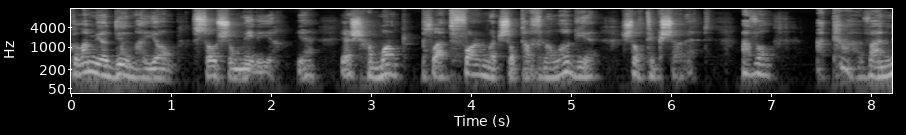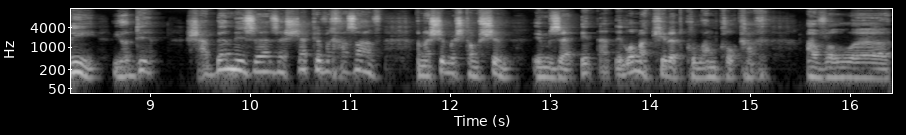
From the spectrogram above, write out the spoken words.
כולם יודעים היום סושיאל מדיה, yeah? יש המון פלטפורמות של טכנולוגיה, של תקשורת, אבל אתה ואני יודעים שהרבה מזה זה שקר וכזב. אנשים משתמשים עם זה, אני לא מכיר את כולם כל כך, אבל, uh,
